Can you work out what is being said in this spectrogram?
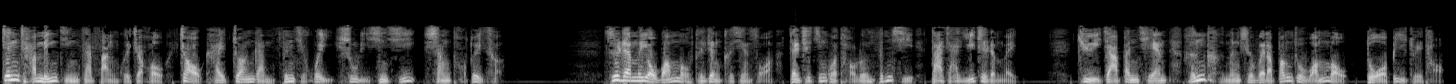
侦查民警在返回之后，召开专案分析会议，梳理信息，商讨对策。虽然没有王某的任何线索，但是经过讨论分析，大家一致认为，举家搬迁很可能是为了帮助王某躲避追逃。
